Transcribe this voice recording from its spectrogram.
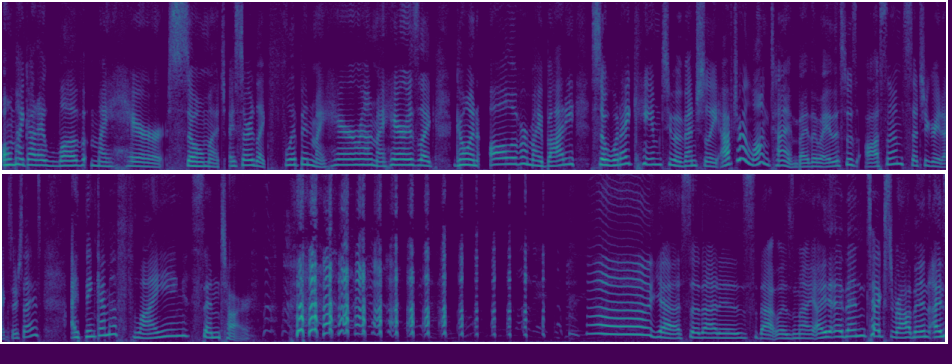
oh my god, I love my hair so much. I started like flipping my hair around. My hair is like going all over my body. So what I came to eventually, after a long time, by the way, this was awesome, such a great exercise. I think I'm a flying centaur guitar. Uh, yeah, so that is that was my. I, I then text Robin. I,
